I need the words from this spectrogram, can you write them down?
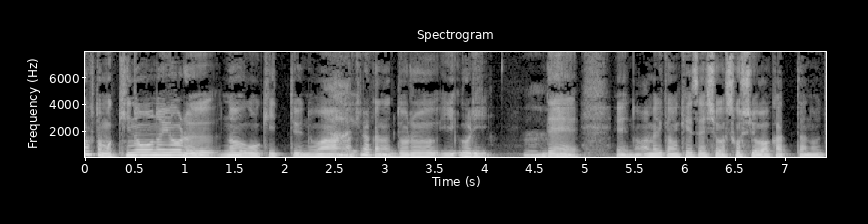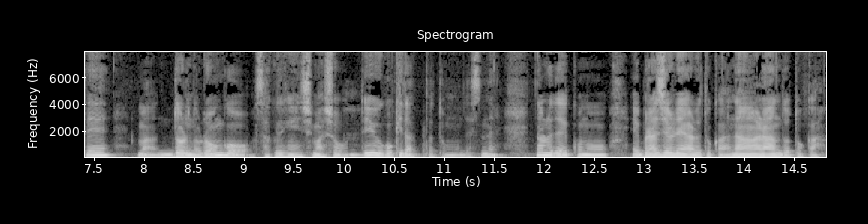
なくとも昨日の夜の動きっていうのは、はい、明らかなドル売りで、えー、のアメリカの経済指標が少し弱かったので、まあ、ドルのロングを削減しましょうっていう動きだったと思うんですね。なので、この、えブラジルレアルとかナーランドとか、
